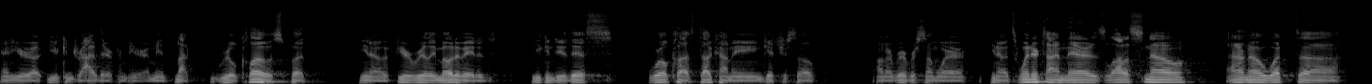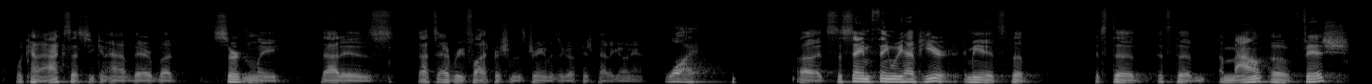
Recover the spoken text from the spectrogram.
and you're uh, you can drive there from here. I mean, it's not real close, but you know, if you're really motivated, you can do this world class duck hunting and get yourself on a river somewhere. You know, it's wintertime there. There's a lot of snow. I don't know what uh, what kind of access you can have there, but certainly that is that's every fly fisherman's dream is to go fish Patagonia. Why? Uh, it's the same thing we have here. I mean, it's the it's the it's the amount of fish,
